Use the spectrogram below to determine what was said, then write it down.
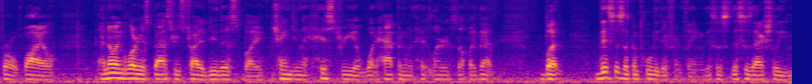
for a while. I know Inglourious Basterds try to do this by changing the history of what happened with Hitler and stuff like that, but this is a completely different thing. This is this is actually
